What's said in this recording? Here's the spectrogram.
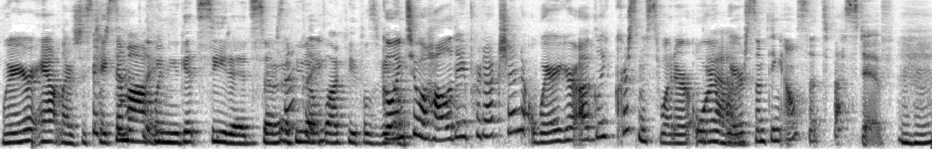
Wear your antlers. Just take them off when you get seated so you don't block people's view. Going to a holiday production, wear your ugly Christmas sweater or Yeah. wear something else that's festive. Mm-hmm.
